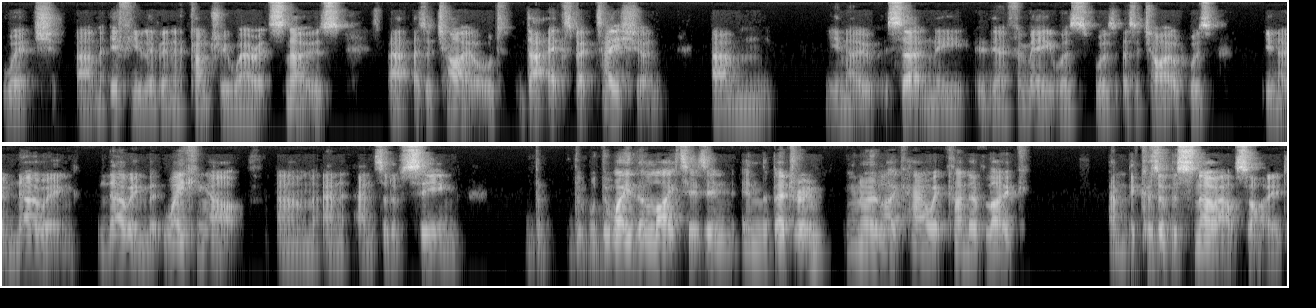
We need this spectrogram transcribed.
which um, if you live in a country where it snows uh, as a child that expectation um, you know certainly you know for me was was as a child was you know knowing knowing that waking up um, and and sort of seeing the, the the way the light is in in the bedroom you know like how it kind of like and because of the snow outside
